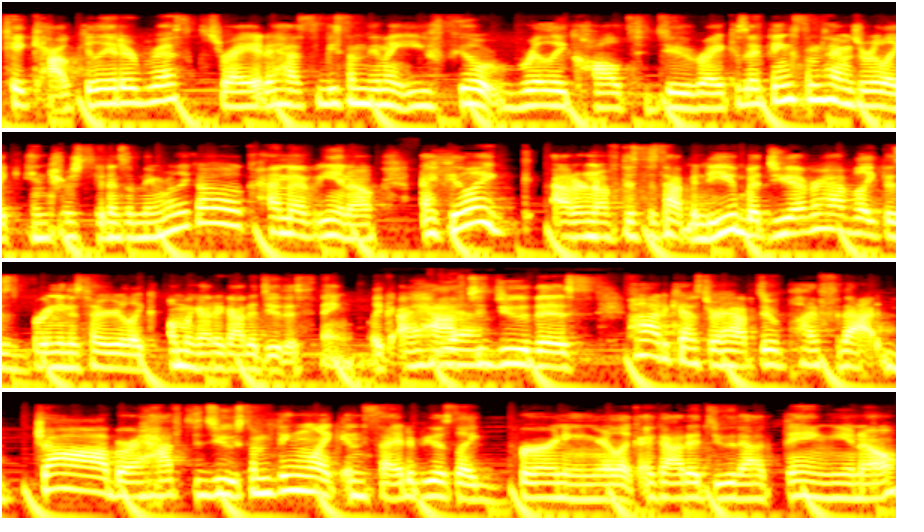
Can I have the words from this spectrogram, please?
take calculated risks, right? It has to be something that you feel really called to do, right? Because I think sometimes we're like interested in something, we're like, oh, kind of, you know. I feel like I don't know if this has happened to you, but do you ever have like this burning desire? You're like, oh my god, I got to do this thing. Like I have Yeah. to do this podcast, or I have to apply for that job, or I have to do something like inside of you is like burning. You're like, I got to do that thing, you know.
